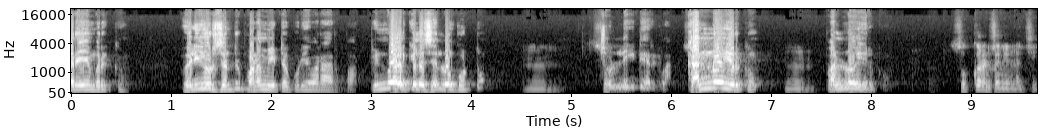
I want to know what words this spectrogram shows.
வரையம் இருக்கும். வெளியூர் சென்று பணம் ஈட்டக்கூடியவரா இருப்பார். பின் வாழ்க்கையில செல்வம் கொட்டும். சொல்லிக்கிட்டே இருக்கலாம். கண்ணோய் இருக்கும். ம். பல்நோய் இருக்கும். சுக்கிரன் சனி நினைச்சு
